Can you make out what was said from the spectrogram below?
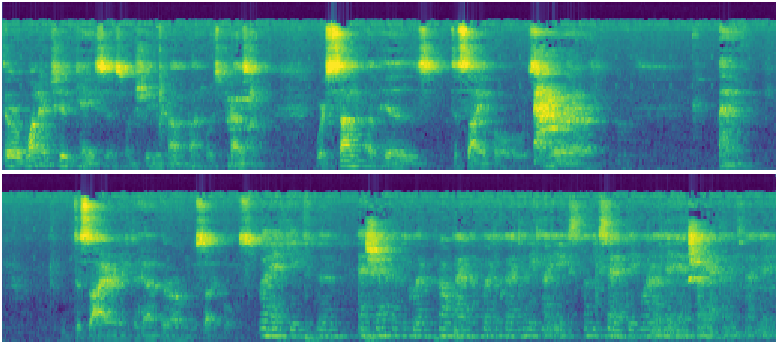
there were one or two cases when Sri Prabhupada was present where some of his disciples were desiring to have their own disciples. Van egy-két eset, amikor Prabhupádnak voltak olyan tanítványai, akik szerették volna, hogy legyen saját tanítványai.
